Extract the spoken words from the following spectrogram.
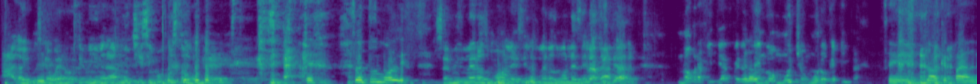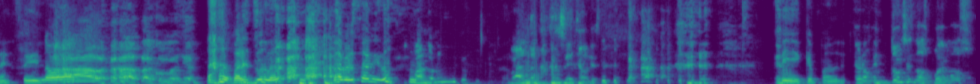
Ay, pues qué bueno, porque a mí me da muchísimo gusto porque este, Es- Son tus moles. son mis meros moles y los meros moles de ¿Grafitear? Tártaro. No grafitear, pero, Pero- tengo mucho muro que pintar. Sí, no, qué padre. Sí, no, Ah, plan con mañana. para eso no- haber sabido. ¿Y ¿Cuándo no? ¿Cuándo no, señores? Sí, qué padre. Bueno, entonces nos podemos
